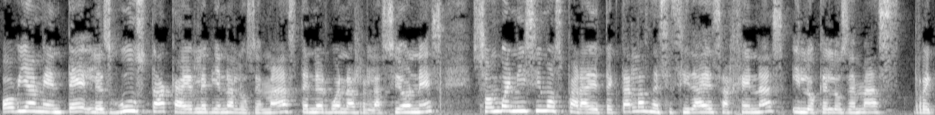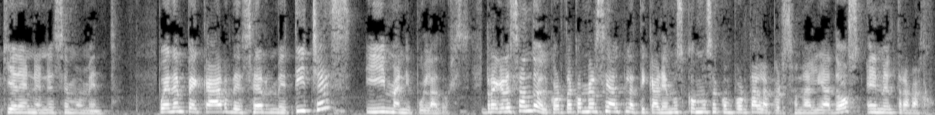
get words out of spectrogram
Obviamente les gusta caerle bien a los demás, tener buenas relaciones, son buenísimos para detectar las necesidades ajenas y lo que los demás requieren en ese momento pueden pecar de ser metiches y manipuladores. Regresando al corte comercial, platicaremos cómo se comporta la personalidad 2 en el trabajo.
